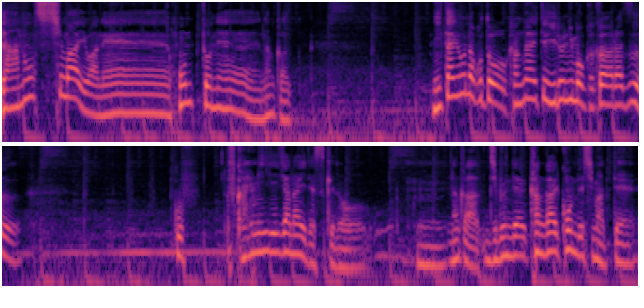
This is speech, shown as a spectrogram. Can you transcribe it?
であの姉妹はねほんとねなんか似たようなことを考えているにもかかわらずこう深読みじゃないですけど、うん、なんか自分で考え込んでしまって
